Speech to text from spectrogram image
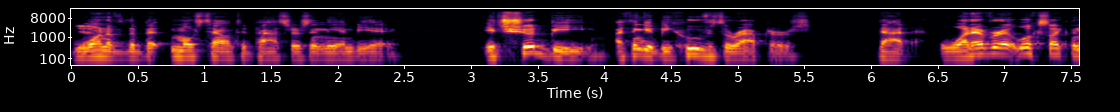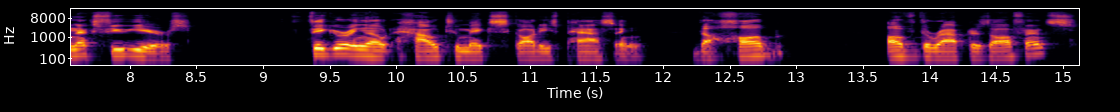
yeah. one of the be- most talented passers in the NBA. It should be, I think it behooves the Raptors that whatever it looks like the next few years, figuring out how to make Scottie's passing the hub of the Raptors offense,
